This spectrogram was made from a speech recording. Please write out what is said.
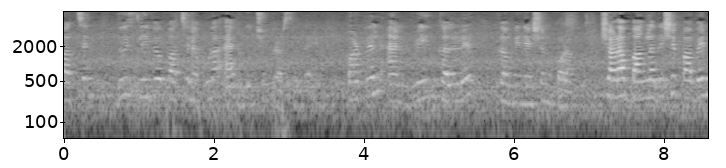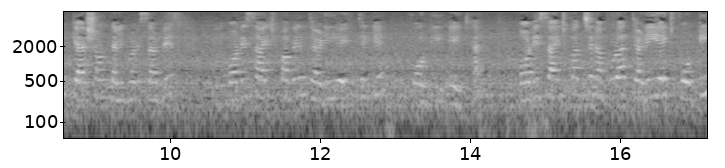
পাচ্ছেন, দুই স্লিভেও পাচ্ছেন পুরো এক গুচ্ছ টার্সেল, দেখেন। পার্পল অ্যান্ড গ্রিন কালারের কম্বিনেশন করা। সারা বাংলাদেশে পাবেন cash on delivery service body size পাবেন থার্টি এইট থেকে ফোরটি এইট হ্যাঁ? বডি সাইজ পাচ্ছেন আপুরা thirty eight forty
